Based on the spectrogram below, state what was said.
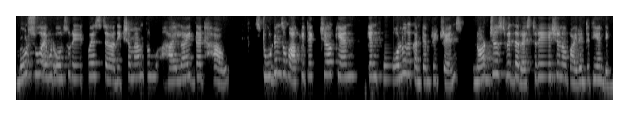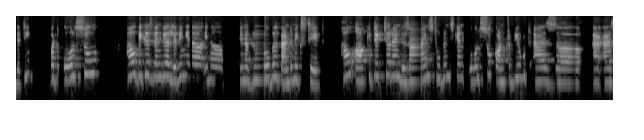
More so i would also request uh, deeksha ma'am to highlight that how students of architecture can can follow the contemporary trends not just with the restoration of identity and dignity but also how because when we are living in a in a in a global pandemic state how architecture and design students can also contribute as uh, as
